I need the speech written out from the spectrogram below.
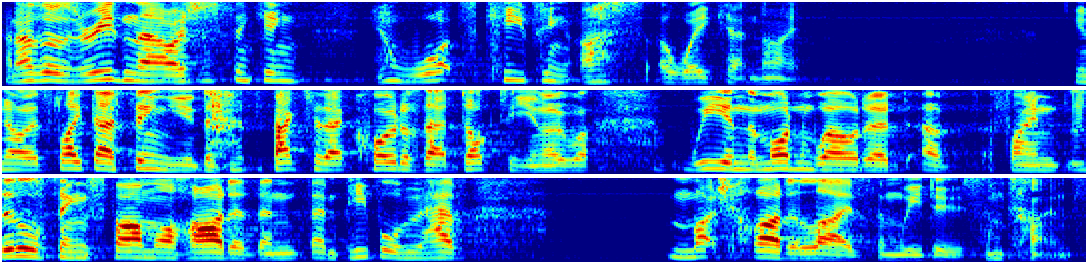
And as I was reading that, I was just thinking, you know, what's keeping us awake at night? You know, it's like that thing, you, back to that quote of that doctor, you know, we in the modern world are, are, find little things far more harder than, than people who have much harder lives than we do sometimes.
